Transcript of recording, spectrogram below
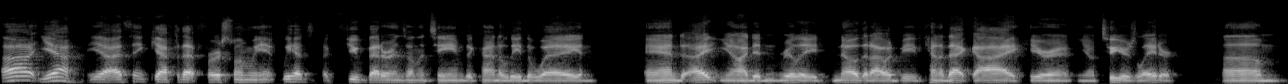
Uh, yeah, yeah. I think after that first one, we we had a few veterans on the team to kind of lead the way, and and I, you know, I didn't really know that I would be kind of that guy here, you know, two years later. Um,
